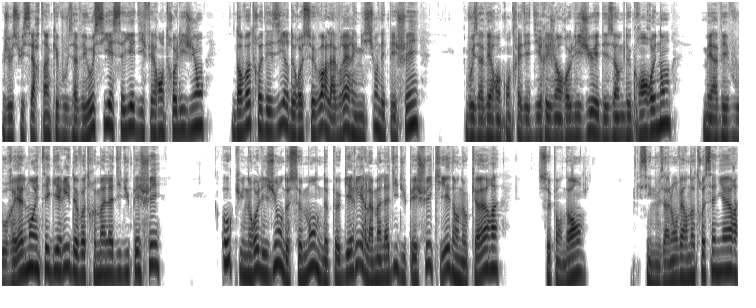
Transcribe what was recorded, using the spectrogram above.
Je suis certain que vous avez aussi essayé différentes religions dans votre désir de recevoir la vraie rémission des péchés. Vous avez rencontré des dirigeants religieux et des hommes de grand renom, mais avez-vous réellement été guéri de votre maladie du péché? Aucune religion de ce monde ne peut guérir la maladie du péché qui est dans nos cœurs. Cependant, si nous allons vers notre Seigneur,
